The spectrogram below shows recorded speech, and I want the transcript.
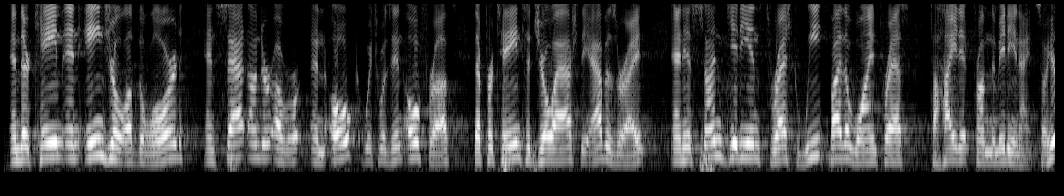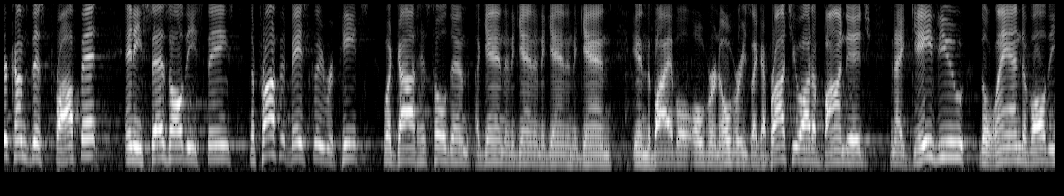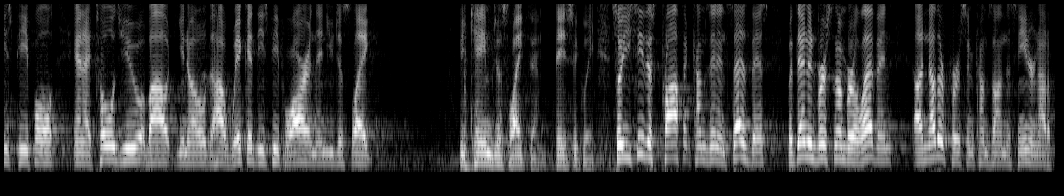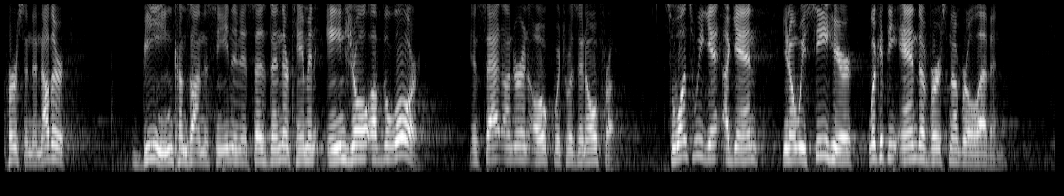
And there came an angel of the Lord and sat under a, an oak which was in Ophrah that pertained to Joash the Abiezrite. And his son Gideon threshed wheat by the winepress to hide it from the Midianites. So here comes this prophet and he says all these things, the prophet basically repeats what God has told them again and again and again and again in the Bible over and over. He's like, I brought you out of bondage and I gave you the land of all these people and I told you about, you know, the, how wicked these people are and then you just like became just like them, basically. So you see this prophet comes in and says this, but then in verse number 11, another person comes on the scene, or not a person, another being comes on the scene, and it says, Then there came an angel of the Lord and sat under an oak which was in Ophrah. So once we get, again, you know, we see here, look at the end of verse number 11.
